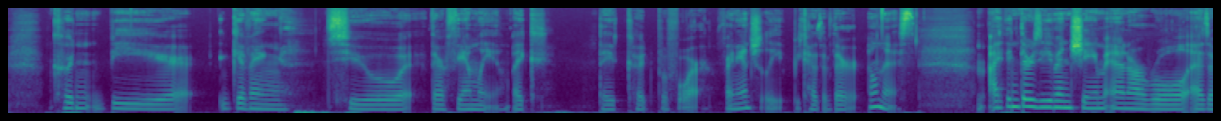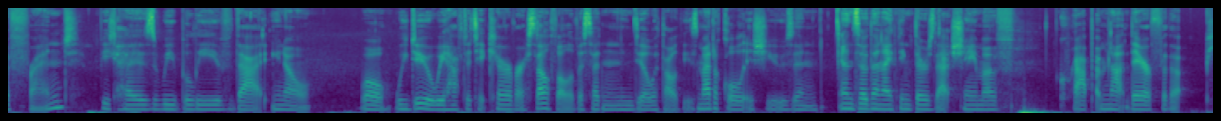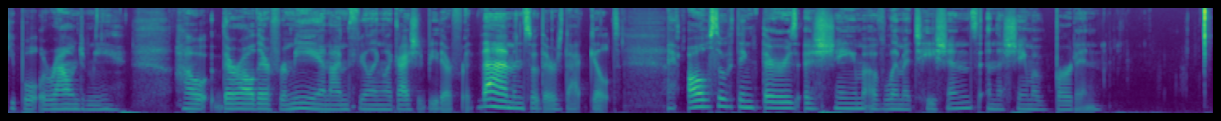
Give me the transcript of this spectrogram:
couldn't be giving to their family like they could before financially because of their illness. I think there's even shame in our role as a friend because we believe that, you know, well we do we have to take care of ourselves all of a sudden and deal with all these medical issues and and so then i think there's that shame of crap, I'm not there for the people around me, how they're all there for me, and I'm feeling like I should be there for them. And so there's that guilt. I also think there's a shame of limitations and the shame of burden.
